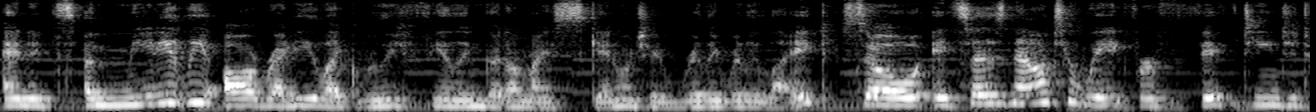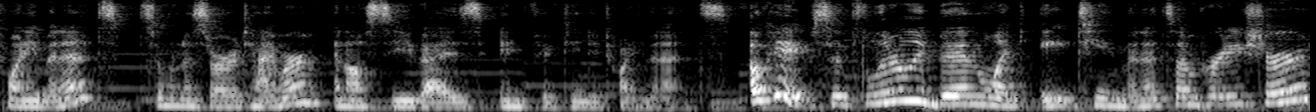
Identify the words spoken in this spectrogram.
and it's immediately already like really feeling good on my skin, which I really, really like. So it says now to wait for 15 to 20 minutes. So I'm gonna start a timer and I'll see you guys in 15 to 20 minutes. Okay, so it's literally been like 18 minutes, I'm pretty sure.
